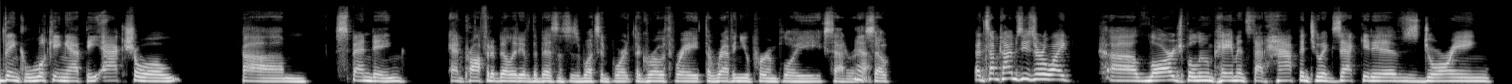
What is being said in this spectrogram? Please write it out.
think looking at the actual um, spending and profitability of the business is what's important the growth rate, the revenue per employee, et cetera. Yeah. So, and sometimes these are like uh, large balloon payments that happen to executives during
